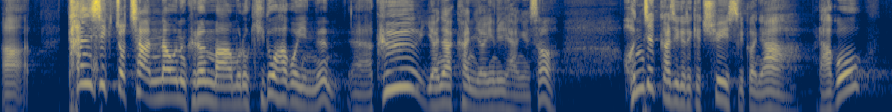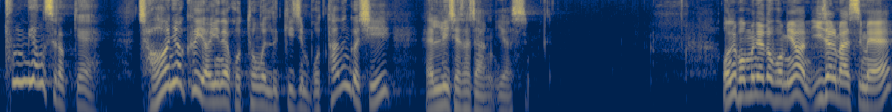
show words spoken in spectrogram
아, 탄식조차 안 나오는 그런 마음으로 기도하고 있는 아, 그 연약한 여인을 향해서 언제까지 그렇게 취해 있을 거냐라고 퉁명스럽게 전혀 그 여인의 고통을 느끼지 못하는 것이 엘리 제사장이었습니다. 오늘 본문에도 보면 2절 말씀에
